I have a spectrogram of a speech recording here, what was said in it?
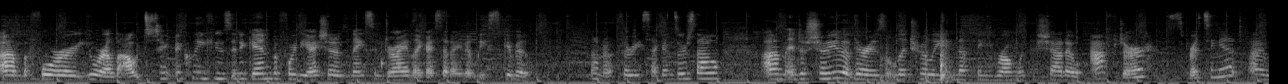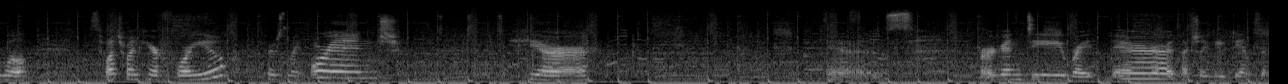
um, before you're allowed to technically use it again before the eyeshadow is nice and dry. Like I said, I'd at least give it, I don't know, 30 seconds or so. Um, and to show you that there is literally nothing wrong with the shadow after spritzing it, I will swatch one here for you. There's my orange. Here is burgundy right there. It's actually Deep Damson.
